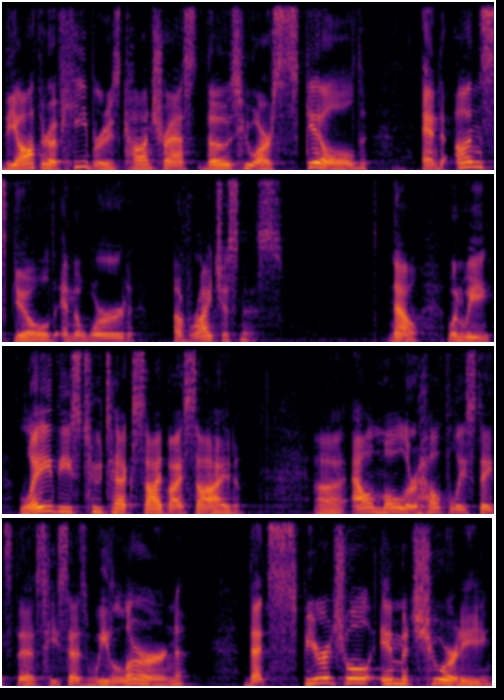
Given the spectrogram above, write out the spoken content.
the author of Hebrews contrasts those who are skilled and unskilled in the word of righteousness. Now, when we lay these two texts side by side, uh, Al Mohler helpfully states this. He says, We learn that spiritual immaturity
